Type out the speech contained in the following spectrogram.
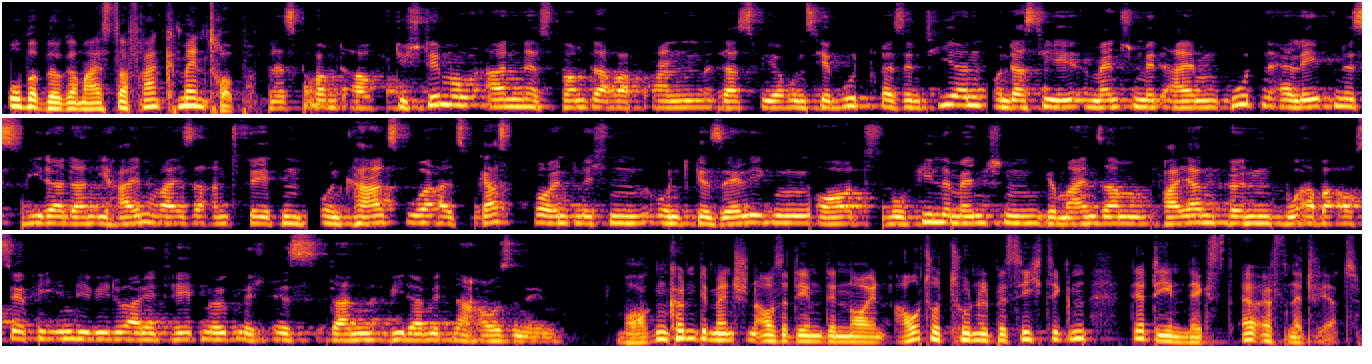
Oberbürgermeister Frank Mentrup. Es kommt auf die Stimmung an. Es kommt darauf an, dass wir uns hier gut präsentieren und dass die Menschen mit einem guten Erlebnis wieder dann die Heimreise antreten und Karlsruhe als gastfreundlichen und geselligen Ort, wo viele Menschen gemeinsam feiern feiern können, wo aber auch sehr viel Individualität möglich ist, dann wieder mit nach Hause nehmen. Morgen können die Menschen außerdem den neuen Autotunnel besichtigen, der demnächst eröffnet wird.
